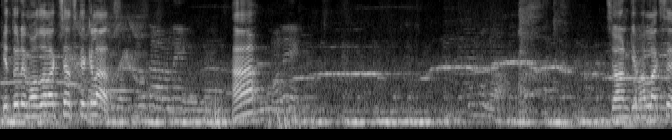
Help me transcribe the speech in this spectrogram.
কে তোলে মজা লাগছে আজকে ক্লাস? হ্যাঁ? চন কে ভালো লাগছে?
